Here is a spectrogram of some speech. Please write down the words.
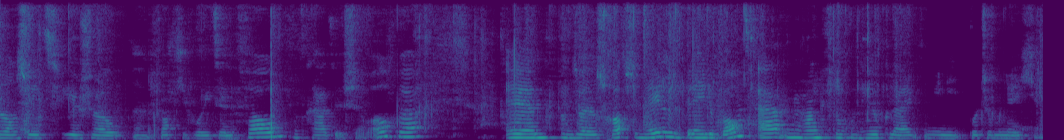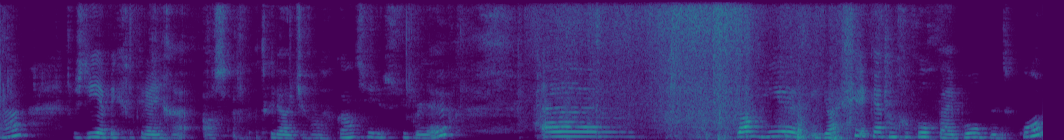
dan zit hier zo een vakje voor je telefoon. Dat gaat dus zo open. En ik vind wel heel schattig. een hele brede band aan. En er hangt dus nog een heel klein mini portemonneetje aan. Dus die heb ik gekregen als het cadeautje van de vakantie. Dus super leuk. Um, dan hier het jasje. Ik heb hem gekocht bij bol.com.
